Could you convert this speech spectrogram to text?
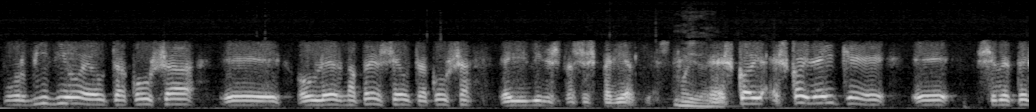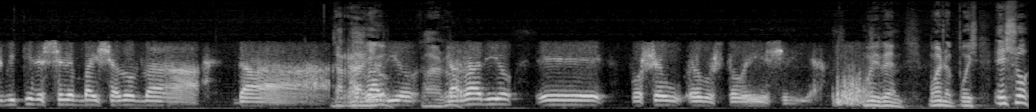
por vídeo é outra cousa eh, ou ler na prensa é outra cousa e vivir estas experiencias. Eh, Escoidei que eh, se me permitire ser embaixador da, da, da radio, da radio, claro. da radio eh, o seu eu estou aí ese día. Moi ben. Bueno, pois eso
